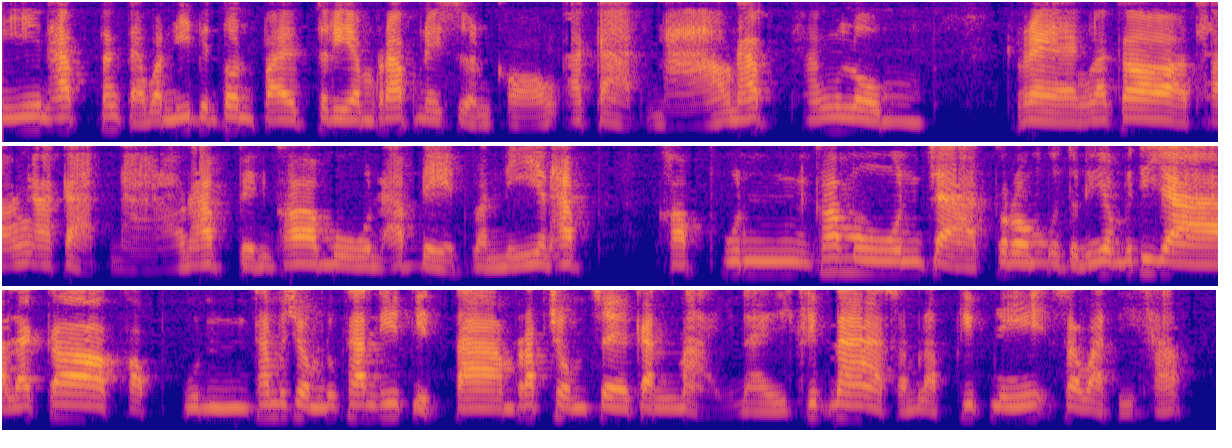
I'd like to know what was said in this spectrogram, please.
นี้นะครับ ตั้งแต่วันนี้เป็นต้นไปเตรียมรับในส่วนของอากาศหนาวนะครับ ทั้งลมแรงแล้วก็ทั้งอากาศหนาวนะครับ เป็นข้อมูลอัปเดตวันนี้นะครับ ขอบคุณข้อมูลจากกรมอุตุนิยมวิทยา และก็ขอบคุณท่านผู้ชมทุกท่านที่ติดตามรับชมเจอกันใหม่ในคลิปหน้าสำหรับคลิปนี้ สวัสดีครับ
